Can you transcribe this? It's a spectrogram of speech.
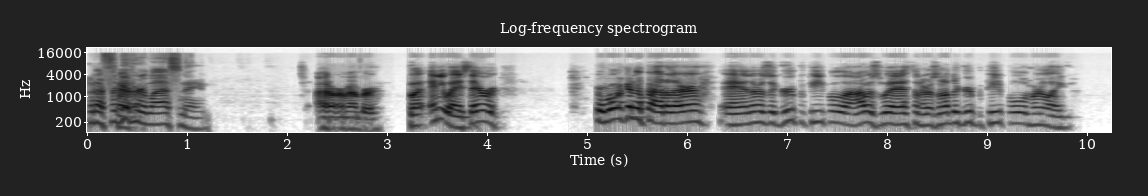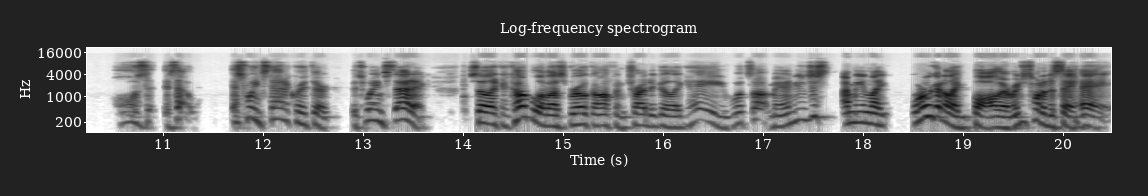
but I forget Tera. her last name. I don't remember. But anyways, they were we're walking up out of there, and there was a group of people I was with, and there was another group of people, and we're like, "Oh, is, it, is that that's Wayne Static right there? It's Wayne Static." So like a couple of us broke off and tried to go like, "Hey, what's up, man?" You just, I mean, like we weren't gonna like bother him. We just wanted to say, "Hey,"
